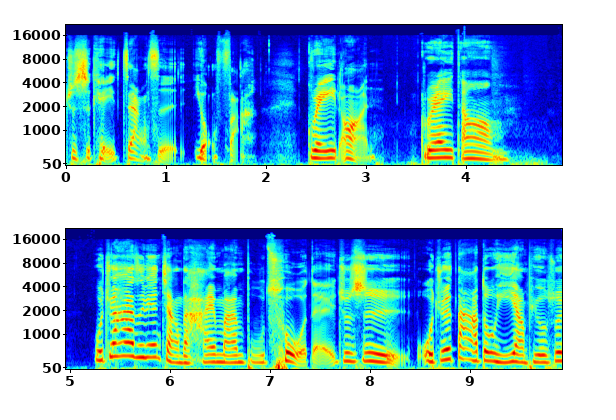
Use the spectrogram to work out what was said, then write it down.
就是可以这样子用法。Great on，Great on。我觉得他这边讲的还蛮不错的，就是我觉得大家都一样，比如说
